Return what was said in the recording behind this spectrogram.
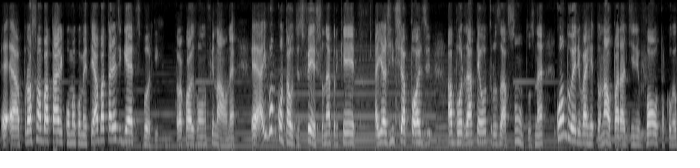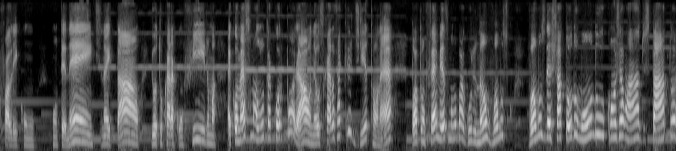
é, é, a próxima batalha, como eu comentei, é a batalha de Gettysburg, pela qual eles vão no final, né? É, aí vamos contar o desfecho, né? Porque aí a gente já pode abordar até outros assuntos, né? Quando ele vai retornar, o Paradine volta, como eu falei, com, com o tenente, né, e tal, e outro cara confirma. Aí começa uma luta corporal, né? Os caras acreditam, né? Botam fé mesmo no bagulho. Não, vamos, vamos deixar todo mundo congelado, estátua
